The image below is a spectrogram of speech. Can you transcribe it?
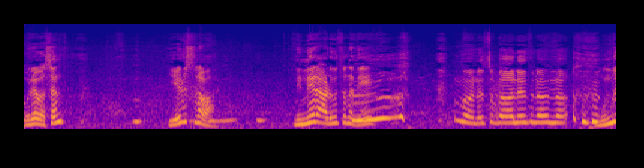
ఒరే వసంత్ ఏడుస్తున్నావా? నిన్నేరా అడుగుతున్నది? మనసు బాగాలేదు నాన్న. ముందు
